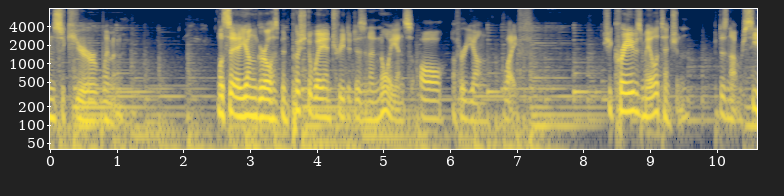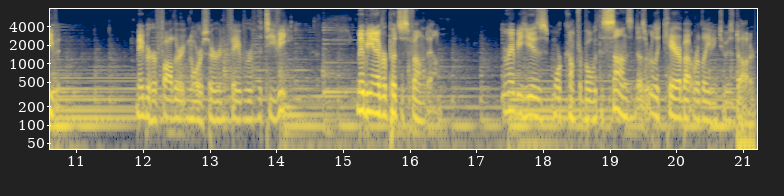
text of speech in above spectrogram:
insecure women. Let's say a young girl has been pushed away and treated as an annoyance all of her young life. She craves male attention, but does not receive it. Maybe her father ignores her in favor of the TV. Maybe he never puts his phone down. Or maybe he is more comfortable with his sons and doesn't really care about relating to his daughter.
